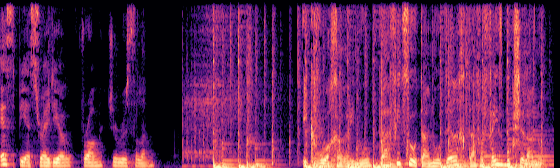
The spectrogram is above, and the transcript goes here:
SBS Radio from Jerusalem. עקבו אחרינו והפיצו אותנו דרך דף הפייסבוק שלנו.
